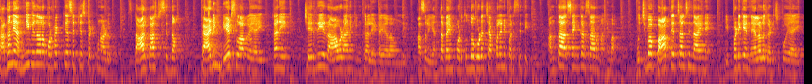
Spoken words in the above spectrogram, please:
కథని అన్ని విధాలా పర్ఫెక్ట్గా సెట్ చేసి పెట్టుకున్నాడు. స్టార్ కాస్ట్ సిద్ధం. ప్యాడింగ్ డేట్స్ లాక్ అయ్యాయి. కానీ చెర్రీ రావడానికి ఇంకా లేట్ అయ్యేలా ఉంది. అసలు ఎంత టైం పడుతుందో కూడా చెప్పలేని పరిస్థితి. అంతా శంకర్ సార్ మహిమ. బుచ్చిబాబు బాగా తీర్చాల్సింది ఆయనే. ఇప్పటికే నెలలు గడిచిపోయాయి.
